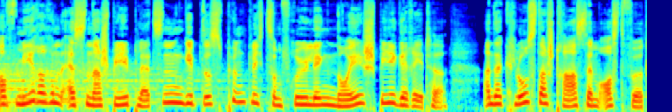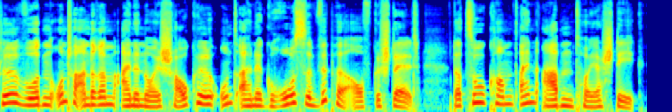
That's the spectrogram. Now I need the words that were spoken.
Auf mehreren Essener Spielplätzen gibt es pünktlich zum Frühling neue Spielgeräte. An der Klosterstraße im Ostviertel wurden unter anderem eine neue Schaukel und eine große Wippe aufgestellt. Dazu kommt ein Abenteuersteg.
